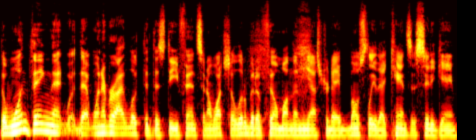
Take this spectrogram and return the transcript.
The one thing that that whenever I looked at this defense and I watched a little bit of film on them yesterday, mostly that Kansas City game,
